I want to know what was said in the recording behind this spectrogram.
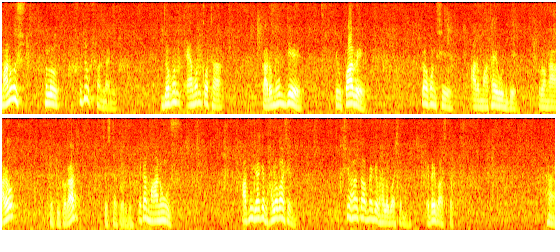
মানুষ হলো সুযোগ সন্ধানী। যখন এমন কথা কারও মুখ দিয়ে কেউ পাবে, তখন সে আরও মাথায় উঠবে এবং আরও ক্ষতি করার চেষ্টা করবে। এটা মানুষ। আপনি যাকে ভালোবাসেন, সে হয়তো আপনাকে ভালোবাসে না। এটাই বাস্তব। হ্যাঁ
